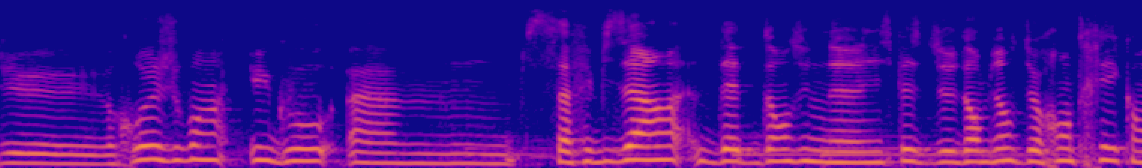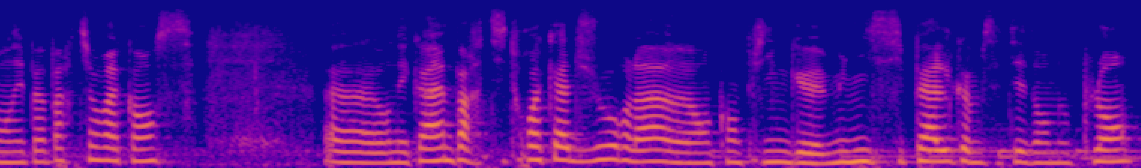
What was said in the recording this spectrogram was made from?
Je rejoins Hugo. Euh, ça fait bizarre d'être dans une, espèce d'ambiance de rentrée quand on n'est pas parti en vacances. Euh, on est quand même parti 3-4 jours là euh, en camping municipal comme c'était dans nos plans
